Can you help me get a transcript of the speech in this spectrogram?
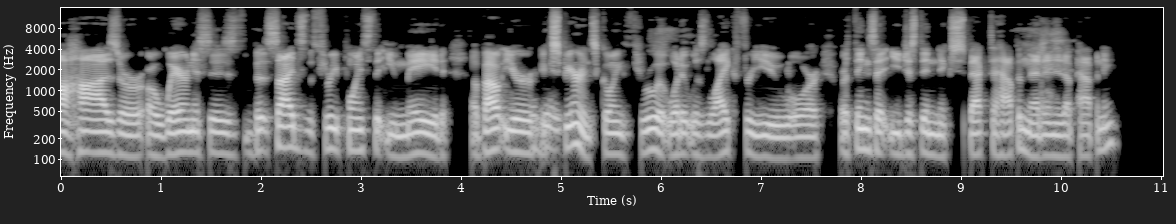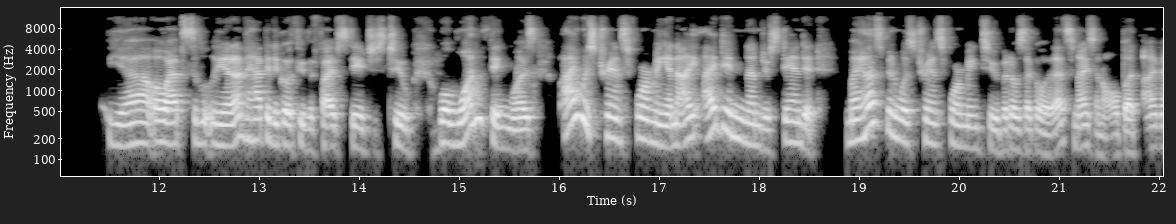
ahas or awarenesses besides the three points that you made about your Mhm. experience going through it, what it was like for you, or or things that you just didn't expect to happen that ended up happening? Yeah, oh, absolutely. And I'm happy to go through the five stages too. Well, one thing was I was transforming and I, I didn't understand it. My husband was transforming too, but I was like, oh, that's nice and all, but I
